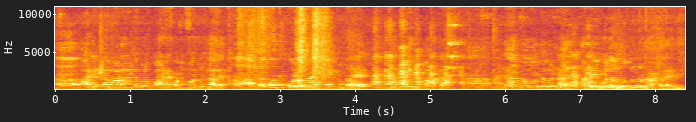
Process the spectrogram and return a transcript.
ఆ, పాట ఎట్లా పాడాలంటే కూడా పాట గమ్మత్తు ఉండాలి. ఆ, అత్తముద్దు కూడా నాకు పాట. అంటే అత్తముద్దు ఉండాలి. అంటే ఈ ఊళ్ళో ముద్దులు నాకు రైంది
